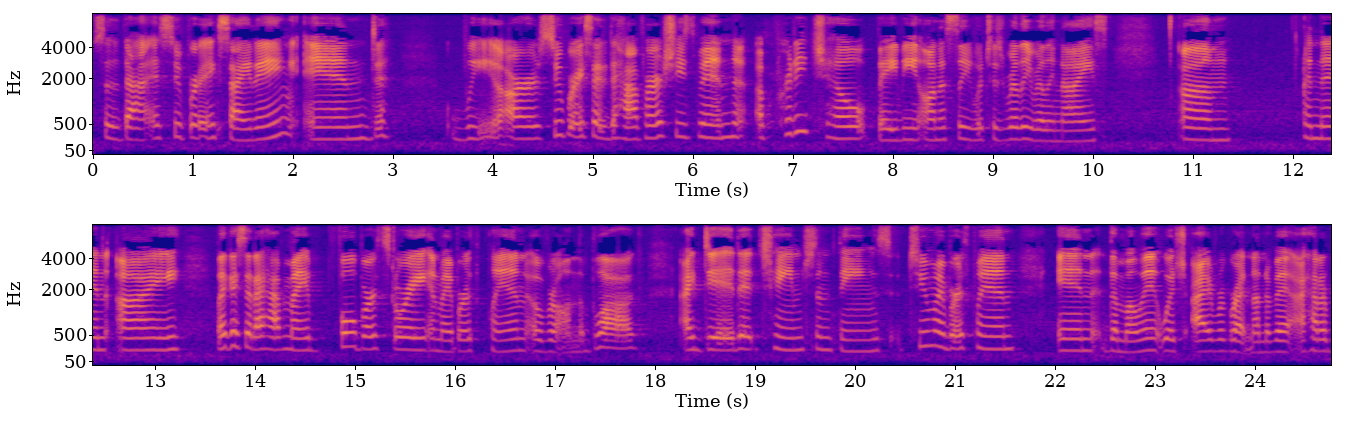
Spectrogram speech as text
So that is super exciting. And we are super excited to have her. She's been a pretty chill baby, honestly, which is really, really nice. Um, and then I, like I said, I have my full birth story and my birth plan over on the blog. I did change some things to my birth plan in the moment, which I regret none of it. I had a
